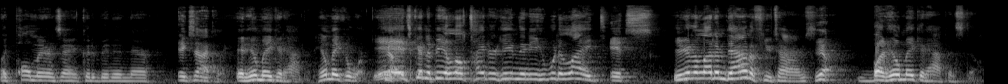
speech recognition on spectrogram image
Like Paul Maranzan could have been in there, Exactly. and he'll make it happen. He'll make it work. Yeah. It's going to be a little tighter game than he would have liked. It's You're going to let him down a few times. Yeah. But he'll make it happen still.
